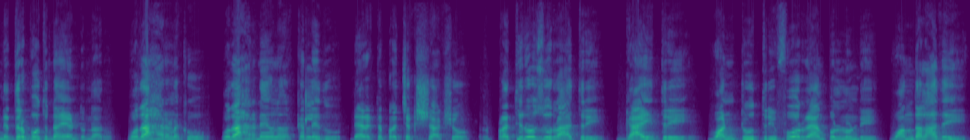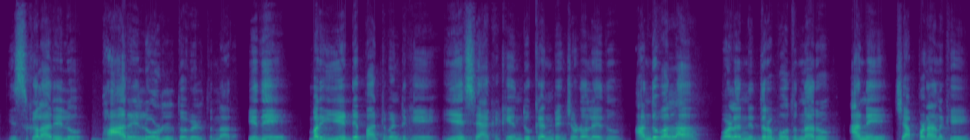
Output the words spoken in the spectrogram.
నిద్రపోతున్నాయి అంటున్నారు. ఉదాహరణకు ఉదాహరణ ఏం అక్కర్లేదు. డైరెక్ట్ ప్రత్యక్ష సాక్ష్యం. ప్రతిరోజు రాత్రి Gayatri one two three four ర్యాంపుల నుండి వందలాది ఇసుక లారీలు భారీ లోడ్లతో వెళ్తున్నారు. ఇది మరి ఏ డిపార్ట్మెంట్కి ఏ శాఖకి ఎందుకు కనిపించడం లేదు? అందువల్ల వాళ్ళు నిద్రపోతున్నారు అని చెప్పడానికి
